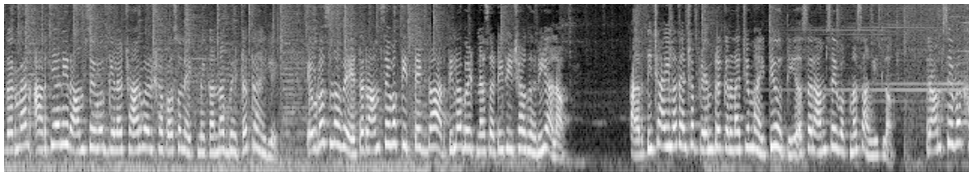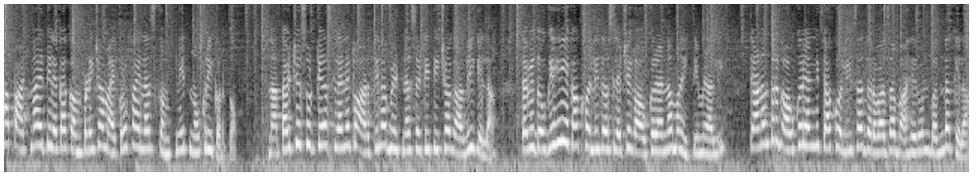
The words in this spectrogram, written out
दरम्यान आरती आणि रामसेवक गेल्या चार वर्षापासून एकमेकांना भेटत राहिले. एवढंच नव्हे तर रामसेवक कित्येकदा आरतीला भेटण्यासाठी तिच्या घरी आला. आरतीच्या आईला त्यांच्या प्रेम प्रकरणाची माहिती होती असं रामसेवकनं सांगितलं. रामसेवक हा पाटणा येथील एका कंपनीच्या मायक्रो फायनान्स कंपनीत नोकरी करतो. नाताळची सुट्टी असल्याने तो आरतीला भेटण्यासाठी तिच्या गावी गेला. त्यावेळी दोघेही एका खोलीत असल्याची गावकऱ्यांना माहिती मिळाली. त्यानंतर गावकऱ्यांनी त्या खोलीचा दरवाजा बाहेरून बंद केला.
